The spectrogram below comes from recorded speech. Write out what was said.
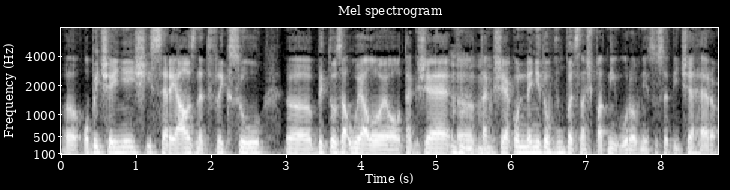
uh, obyčejnější seriál z Netflixu uh, by to zaujalo, jo, takže, mm-hmm. takže jako není to vůbec na špatný úrovni, co se týče her.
